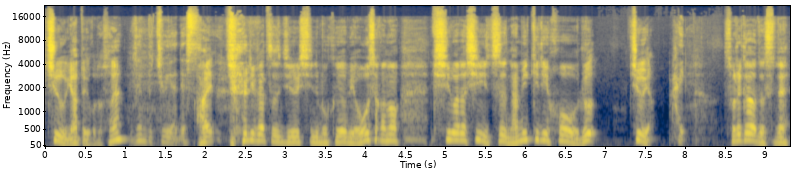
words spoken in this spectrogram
昼夜ということですね。全部昼夜です、はい、12月17日木曜日は大阪の岸和田市立並木ホール昼夜。はいそれからですね、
